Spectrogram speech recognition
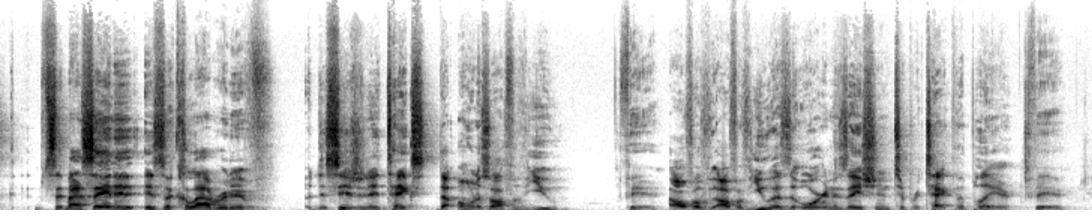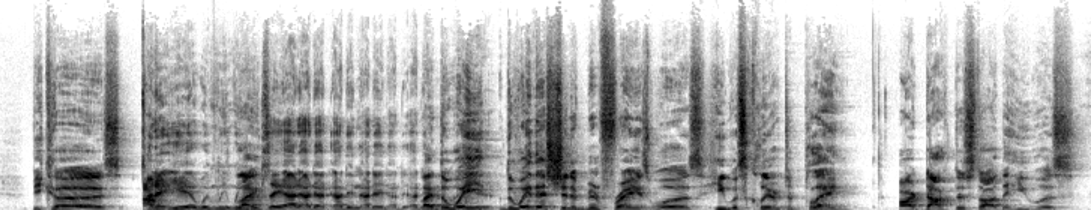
by saying it is a collaborative decision, it takes the onus off of you, Fair, off of off of you as the organization to protect the player. fair. Because I I'm- didn't, yeah, when, when like, you say I, I, I didn't, I didn't, I didn't, I like the way yeah. the way that should have been phrased was he was cleared to play. Our doctors thought that he was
